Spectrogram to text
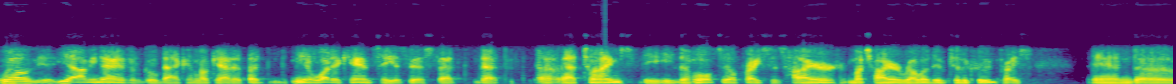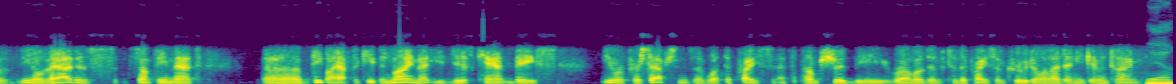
Well, yeah, I mean, I have to go back and look at it, but you know what I can say is this: that that uh, at times the the wholesale price is higher, much higher relative to the crude price, and uh, you know that is something that uh, people have to keep in mind that you just can't base your perceptions of what the price at the pump should be relative to the price of crude oil at any given time. Yeah.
